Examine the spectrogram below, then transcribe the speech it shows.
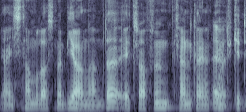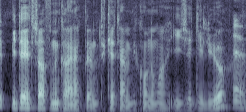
Yani İstanbul aslında bir anlamda etrafının kendi kaynaklarını Evet. tüketip bir de etrafının kaynaklarını tüketen bir konuma iyice geliyor. Evet.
